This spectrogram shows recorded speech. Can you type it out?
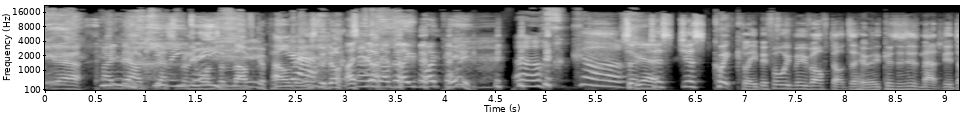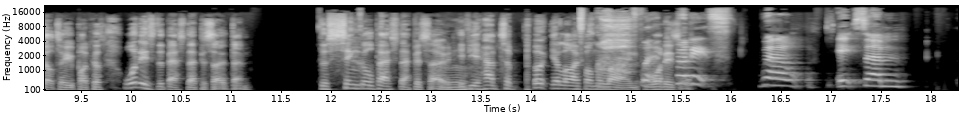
yeah, I now desperately want to love Capaldi Yeah. as the Doctor. I think I've made my point. Oh God. So Yeah. just just quickly before we move off Doctor Who, because this isn't actually a Doctor Who podcast, what is the best episode then? The single best episode. If you had to put your life on the line, But- what is but it? it's well, it's um.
